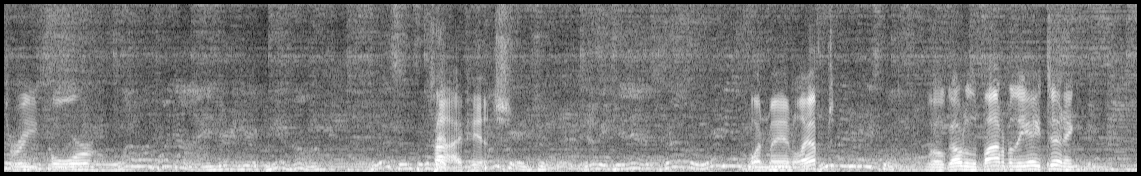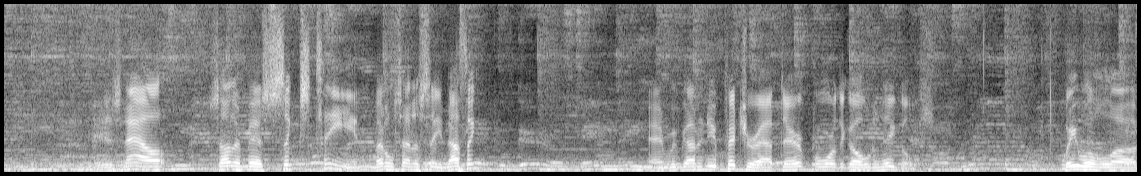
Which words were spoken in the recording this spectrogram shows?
three, four, five hits. One man left. We'll go to the bottom of the eighth inning. It is now Southern Miss 16, Middle Tennessee nothing. And we've got a new pitcher out there for the Golden Eagles. We will uh,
